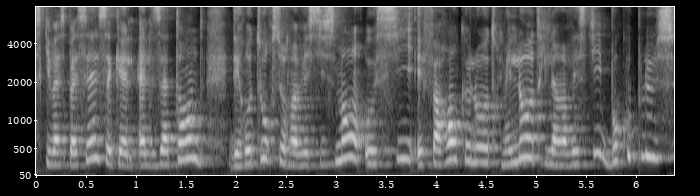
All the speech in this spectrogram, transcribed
ce qui va se passer, c'est qu'elles attendent des retours sur investissement aussi effarants que l'autre. Mais l'autre, il a investi beaucoup plus.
